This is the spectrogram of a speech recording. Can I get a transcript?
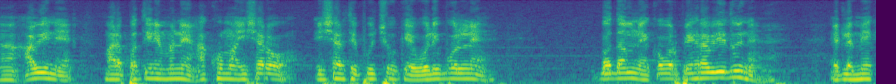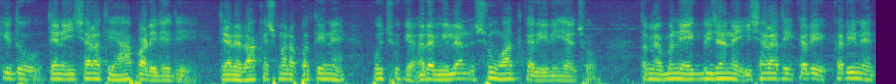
આવીને મારા પતિને મને આંખોમાં ઈશારો, ઈશારથી પૂછ્યું કે વોલીબોલને બદામને કવર પહેરાવી દીધું ને? એટલે મેં કીધું તેને ઈશારાથી હા પાડી દીધી. ત્યારે રાકેશ મારા પતિને પૂછ્યું કે, અરે મિલન, શું વાત કરી રહ્યા છો? તમે બંને એકબીજાને ઈશારાથી કરી, કરીને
